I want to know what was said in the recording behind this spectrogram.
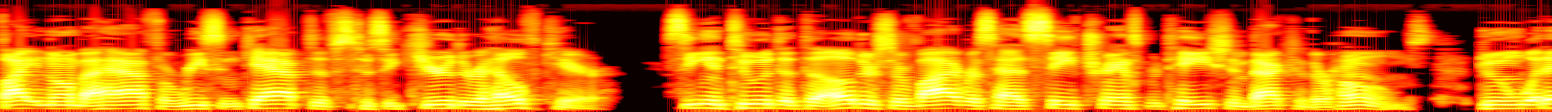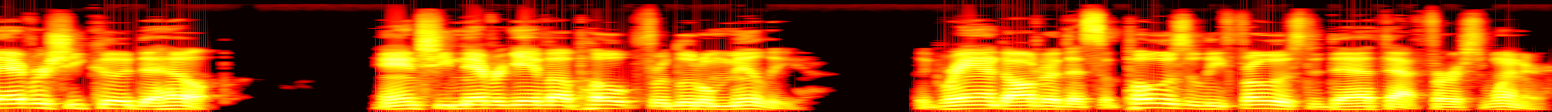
fighting on behalf of recent captives to secure their health care, seeing to it that the other survivors had safe transportation back to their homes, doing whatever she could to help. And she never gave up hope for little Millie, the granddaughter that supposedly froze to death that first winter.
